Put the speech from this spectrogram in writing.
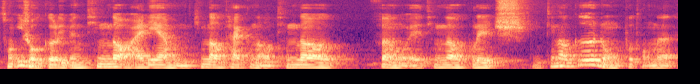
从一首歌里边听到 IDM，听到 techno，听到氛围，听到 glitch，听到各种不同的，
